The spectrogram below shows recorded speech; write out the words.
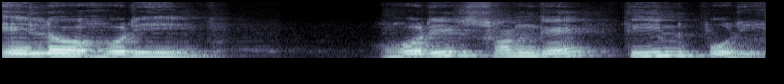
এলো হরি, হরির সঙ্গে তিন পরি।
